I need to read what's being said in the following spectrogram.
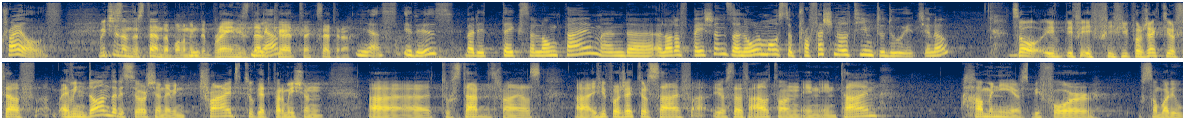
trials. Which is understandable. I mean, the brain is delicate, yeah. etc. Yes, it is, but it takes a long time and uh, a lot of patience and almost a professional team to do it, you know? So, if, if, if you project yourself, having done the research and having tried to get permission uh, uh to start the trials, uh, if you project yourself, yourself out on, in, in time, how many years before somebody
